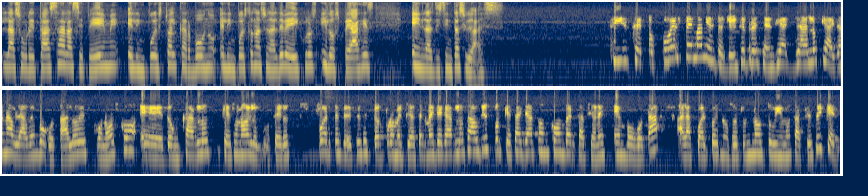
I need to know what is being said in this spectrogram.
la sobretasa a la CPM, el impuesto al carbono, el impuesto nacional de vehículos y los peajes en las distintas ciudades. Sí, se tocó el tema mientras yo hice presencia. Ya lo que hayan hablado en Bogotá lo desconozco. Eh, don Carlos, que es uno de los voceros fuertes de este sector, prometió hacerme llegar los audios porque esas ya son conversaciones en Bogotá a la cual pues nosotros no tuvimos acceso y que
